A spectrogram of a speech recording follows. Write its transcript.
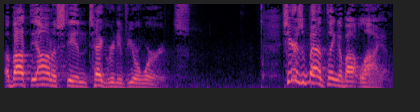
about the honesty and integrity of your words. So here's a bad thing about lying.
